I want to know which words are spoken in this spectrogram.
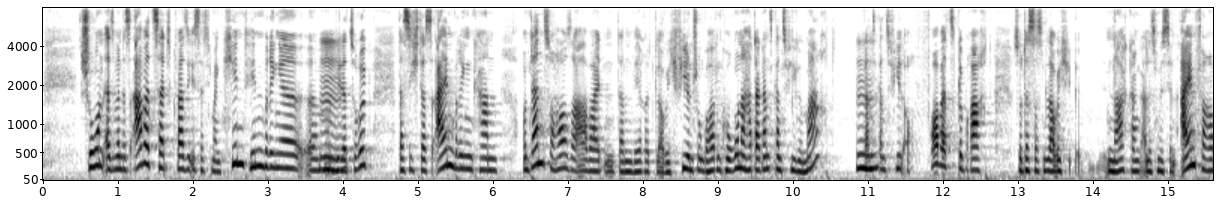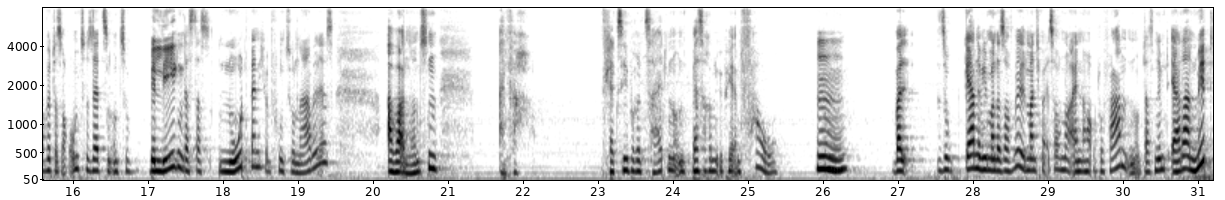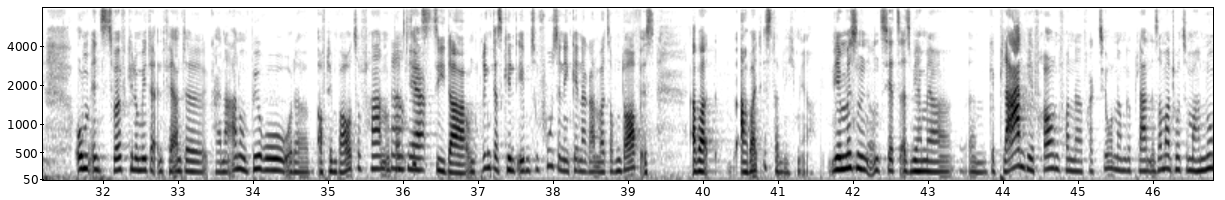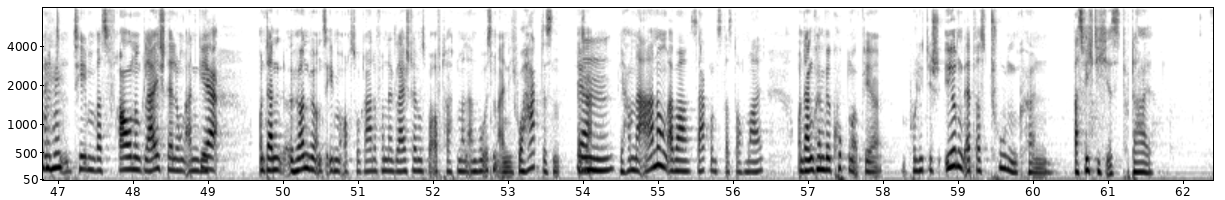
schon, also wenn das Arbeitszeit quasi ist, dass ich mein Kind hinbringe ähm, und wieder zurück, dass ich das einbringen kann und dann zu Hause arbeiten, dann wäre, glaube ich, vielen schon geholfen. Corona hat da ganz, ganz viel gemacht, ganz, ganz viel auch vorwärts gebracht, sodass das, glaube ich, im Nachgang alles ein bisschen einfacher wird, das auch umzusetzen und zu belegen, dass das notwendig und funktionabel ist. Aber ansonsten einfach flexiblere Zeiten und besseren ÖPNV. Weil so gerne wie man das auch will, manchmal ist auch nur ein Auto vorhanden und das nimmt er dann mit, um ins zwölf Kilometer entfernte, keine Ahnung, Büro oder auf dem Bau zu fahren und dann sitzt Ja. sie da und bringt das Kind eben zu Fuß in den Kindergarten, weil es auf dem Dorf ist. Aber Arbeit ist dann nicht mehr. Wir müssen uns jetzt, also wir haben ja ähm, geplant, wir Frauen von der Fraktion haben geplant, eine Sommertour zu machen, nur mit Themen, was Frauen und Gleichstellung angeht. Ja. Und dann hören wir uns eben auch so gerade von der Gleichstellungsbeauftragten mal an, wo ist denn eigentlich, wo hakt es denn? Also, Ja. Wir haben eine Ahnung, aber sag uns das doch mal. Und dann können wir gucken, ob wir politisch irgendetwas tun können, was wichtig ist, total.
